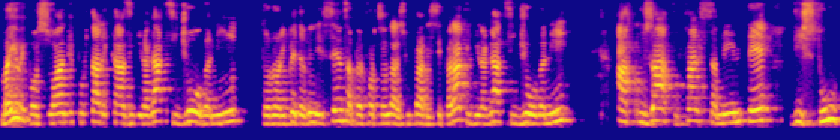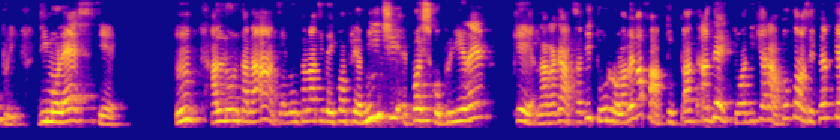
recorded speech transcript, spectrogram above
ma io vi posso anche portare casi di ragazzi giovani, torno a ripetere, quindi senza per forza andare sui padri separati, di ragazzi giovani accusati falsamente di stupri, di molestie, Mm? allontanati, allontanati dai propri amici e poi scoprire che la ragazza di turno l'aveva fatto, ha, ha, detto, ha dichiarato cose perché?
